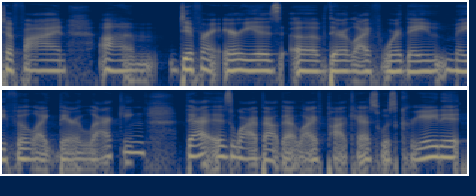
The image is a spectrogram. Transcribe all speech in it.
to find um, different areas of their life where they may feel like they're lacking. That is why About That Life podcast was created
